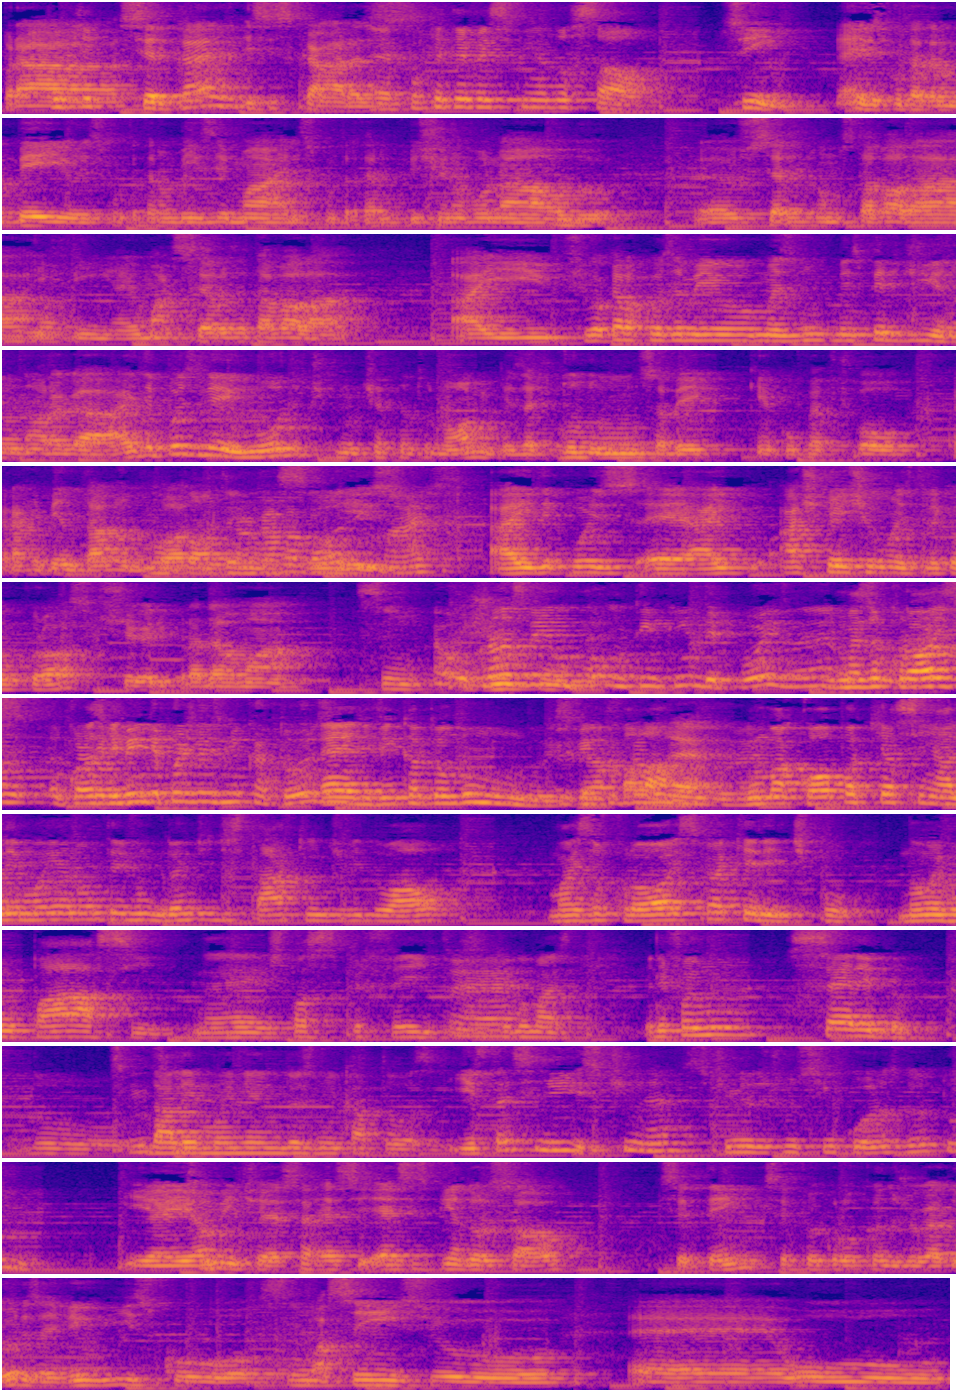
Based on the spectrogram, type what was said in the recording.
pra Porque- cercar esses caras. É, porque teve a espinha dorsal. Sim, é, eles contrataram Bale, eles contrataram Benzema, eles contrataram Cristiano Ronaldo, é, o Sérgio Ramos estava lá, enfim, aí o Marcelo já estava lá. Aí ficou aquela coisa meio mais, mais perdida na hora H. Aí depois veio o Modric, que não tinha tanto nome, apesar de todo mundo saber quem acompanha futebol, o cara arrebentava no, No Tottenham. Tottenham, sim, isso. demais. Aí depois, é, aí, acho que aí chegou uma estrela que é o Cross, que chega ali pra dar uma... Sim. É, O Kroos veio um, um tempinho depois, né? Mas o Kroos, o Kroos Ele vem, vem depois de 2014. é, ele vem campeão do mundo, isso que eu ia falar. do mundo, né? Em uma Copa que assim, a Alemanha não teve um grande destaque individual, mas o Kroos foi aquele, tipo, não errou passe, né, os passes perfeitos É. e tudo mais. Ele foi um cérebro do, Sim, da sim. Alemanha em 2014. E esse, tá esse, esse time, né? Esse time nos últimos cinco anos ganhou tudo. E aí, realmente, essa, essa, essa espinha dorsal que você tem, que você foi colocando jogadores, aí veio o Isco, Sim. o Asensio, é, o,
